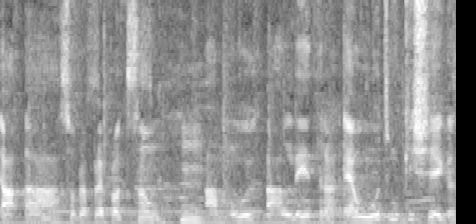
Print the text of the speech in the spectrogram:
a, a- sobre a pré-produção, a, mu- a letra é o último que chega.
